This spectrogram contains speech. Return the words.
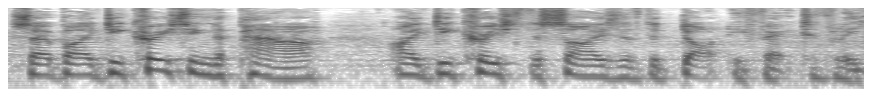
so by decreasing the power I decreased the size of the dot effectively.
